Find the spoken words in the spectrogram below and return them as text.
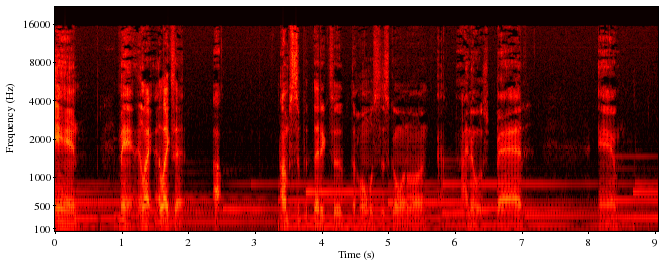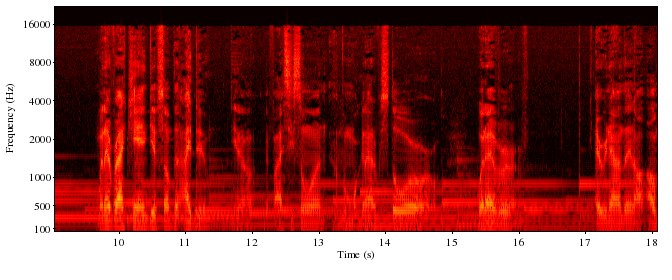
and man, and like, like I said, I, I'm sympathetic to the homelessness going on. I know it's bad, and whenever I can give something, I do. You know, if I see someone, if I'm walking out of a store or whatever, every now and then I'll, I'll,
